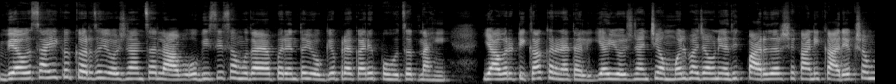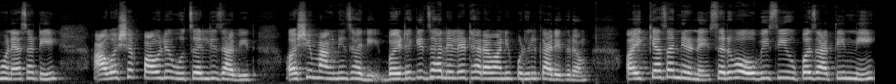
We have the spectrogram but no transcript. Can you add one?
व्यावसायिक कर्ज योजनांचा लाभ ओबीसी समुदायापर्यंत योग्य प्रकारे पोहोचत नाही. यावर टीका करण्यात आली. या योजनांची अंमलबजावणी अधिक पारदर्शक आणि कार्यक्षम होण्यासाठी आवश्यक पावले उचलली जावीत अशी मागणी झाली. बैठकीत झालेले ठराव आणि पुढील कार्यक्रम. ऐक्याचा निर्णय. सर्व ओबीसी उपजातींनी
